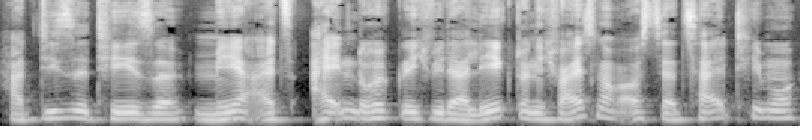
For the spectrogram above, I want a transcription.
hat diese These mehr als eindrücklich widerlegt. Und ich weiß noch aus der Zeit, Timo,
